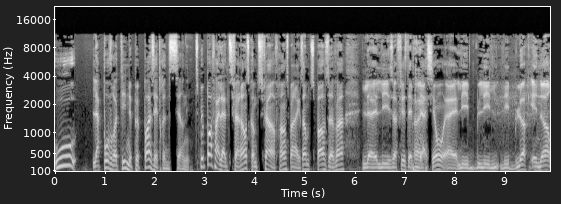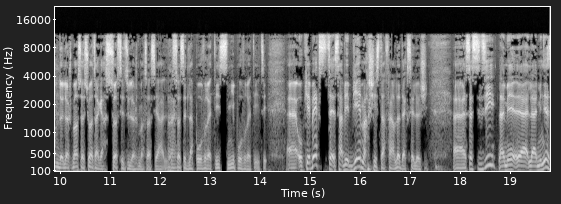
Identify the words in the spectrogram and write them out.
où la pauvreté ne peut pas être discernée. Tu peux pas faire la différence comme tu fais en France, par exemple. Tu passes devant le- les offices d'habitation, euh, les, les, les blocs énormes de logements sociaux en disant, regarde, ça, c'est du logement social. Ça, c'est de la pauvreté, signé pauvreté. tu sais. Euh, au Québec, ça avait bien marché, cette affaire-là d'axélogie. Euh, ceci dit, la, mi- la, la ministre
